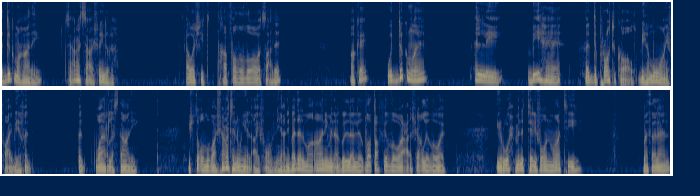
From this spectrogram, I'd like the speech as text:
الدقمة هذه سعرها 29 دولار. أول شيء تخفض الضوء وتصعده. Okay؟ والدقمة اللي بيها فد بروتوكول بيها مو واي فاي بيها فد فد wireless ثاني. يشتغل مباشرة ويا ال iPhone. يعني بدل ما أني من أقول له طفي الضوء شغلي الضوء يروح من التليفون مالتي مثلا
